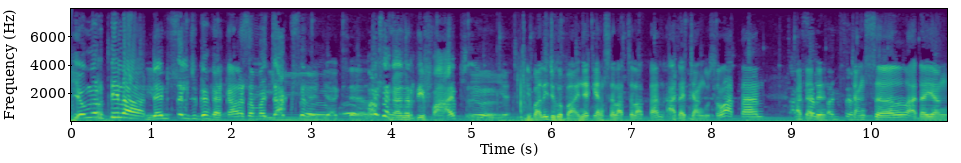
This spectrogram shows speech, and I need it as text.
Ya ngerti lah. Iya. Denzel juga nggak kalah sama Jaksel, iya, Jaksel. masa nggak ngerti vibes? Iya. di Bali juga banyak yang selat selatan ada Canggu Selatan ada den, Cangsel, ada yang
